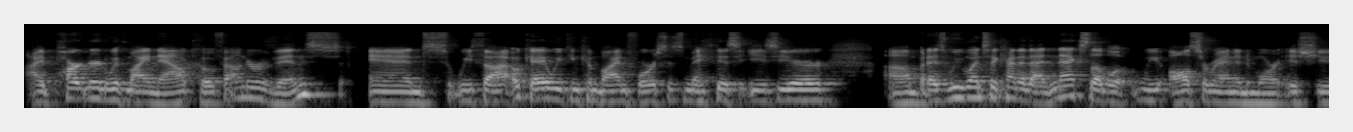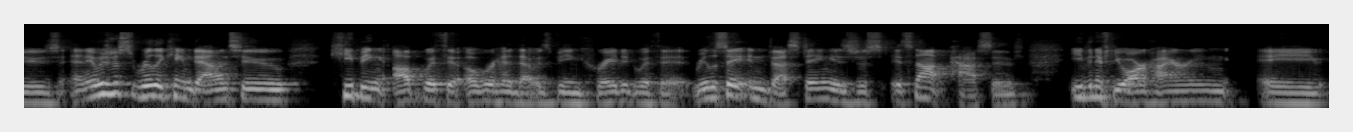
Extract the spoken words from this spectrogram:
I partnered with my now co-founder Vince, and we thought, okay, we can combine forces, make this easier. Um, but as we went to kind of that next level, we also ran into more issues, and it was just really came down to keeping up with the overhead that was being created with it. Real estate investing is just it's not passive. Even if you are hiring a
